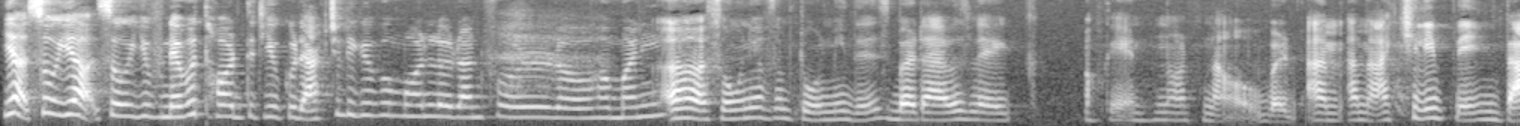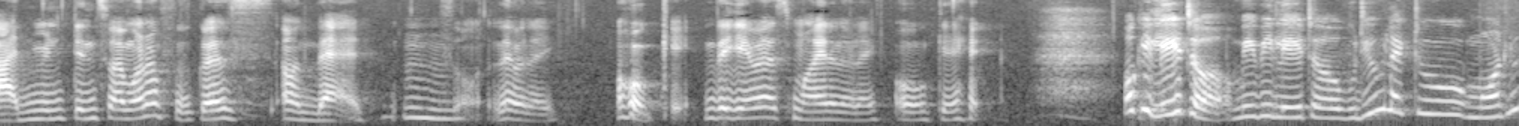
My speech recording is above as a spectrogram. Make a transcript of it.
Yeah. So yeah. So you've never thought that you could actually give a model a run for uh, her money? Uh, so many of them told me this, but I was like, okay, not now. But I'm I'm actually playing badminton, so I want to focus on that. Mm-hmm. So they were like, okay. They gave a smile and they were like, okay. Okay. Later, maybe later. Would you like to model?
